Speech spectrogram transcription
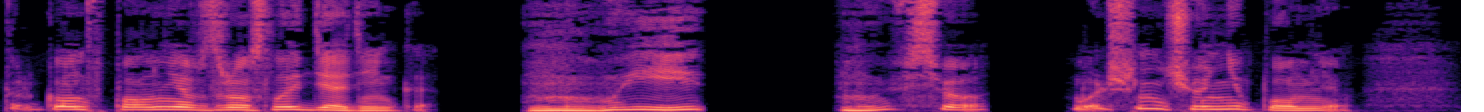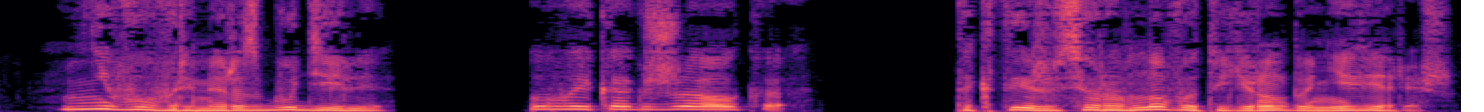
Только он вполне взрослый дяденька. Ну и? Ну и все. Больше ничего не помню. Не вовремя разбудили. Ой, как жалко. Так ты же все равно в эту ерунду не веришь.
